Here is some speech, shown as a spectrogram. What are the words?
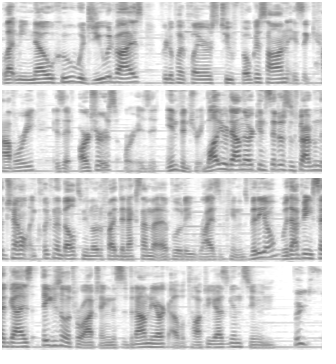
let me know. Who would you advise free to play players to focus on? Is it cavalry? Is it archers? Or is it infantry? While you're down there consider subscribing to the channel and clicking the bell to be notified the next time I upload a rise of kingdoms video. With that being said guys thank you so much for watching. This has been Omniarch. I will talk to you guys again soon. Peace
